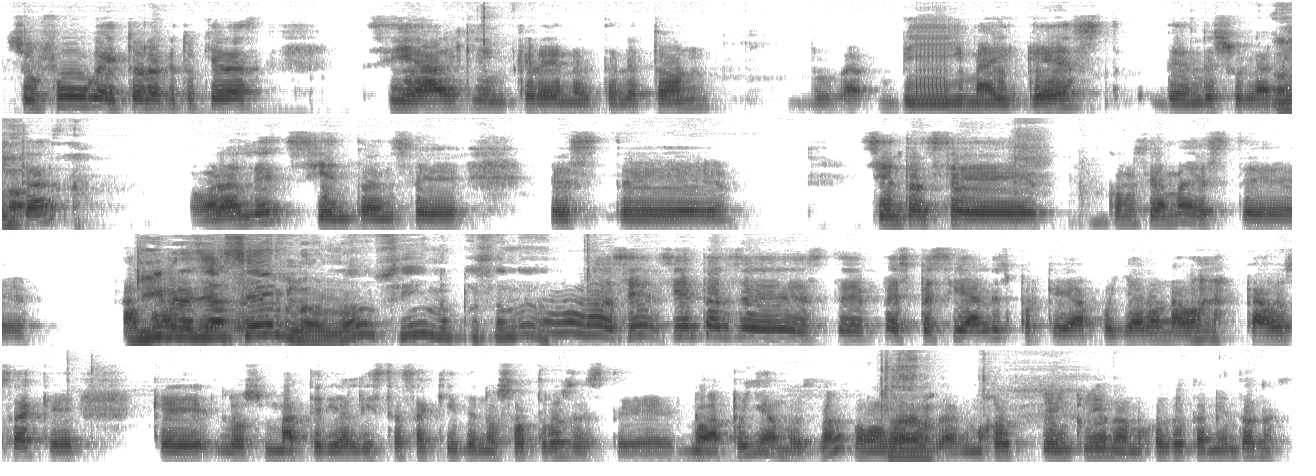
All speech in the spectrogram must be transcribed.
su fuga y todo lo que tú quieras. Si alguien cree en el Teletón, be my guest, denle su lanita, órale, siéntanse, este, siéntanse, ¿cómo se llama? Este, Libres de hacerlo, ¿no? Sí, no pasa nada. No, siéntanse este, especiales porque apoyaron a una causa que, que los materialistas aquí de nosotros este, no apoyamos, ¿no? Como, a lo mejor te incluyen, a lo mejor tú también donas.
